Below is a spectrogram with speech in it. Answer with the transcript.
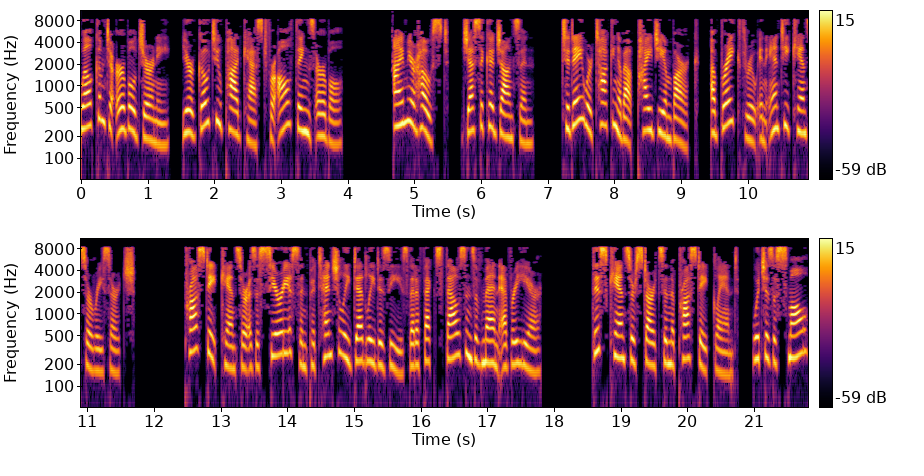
Welcome to Herbal Journey, your go-to podcast for all things herbal. I'm your host, Jessica Johnson. Today we're talking about pygeum bark, a breakthrough in anti-cancer research. Prostate cancer is a serious and potentially deadly disease that affects thousands of men every year. This cancer starts in the prostate gland, which is a small,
